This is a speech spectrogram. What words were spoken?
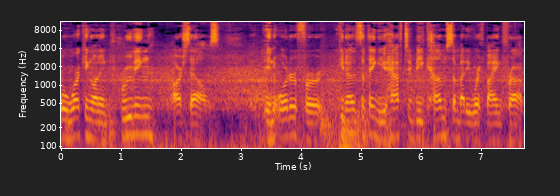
We're working on improving ourselves in order for you know it's the thing you have to become somebody worth buying from.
